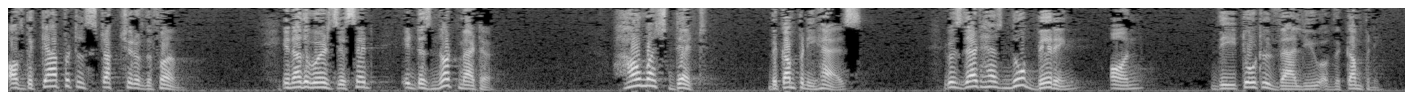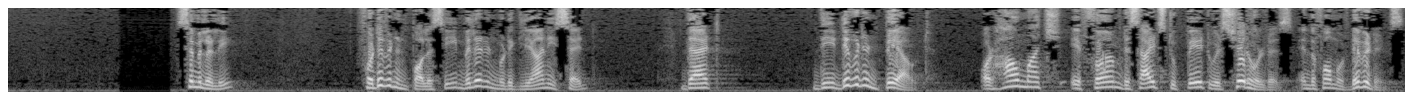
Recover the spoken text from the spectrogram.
of the capital structure of the firm. In other words, they said it does not matter how much debt the company has because that has no bearing on the total value of the company. Similarly, for dividend policy, Miller and Modigliani said that the dividend payout or how much a firm decides to pay to its shareholders in the form of dividends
